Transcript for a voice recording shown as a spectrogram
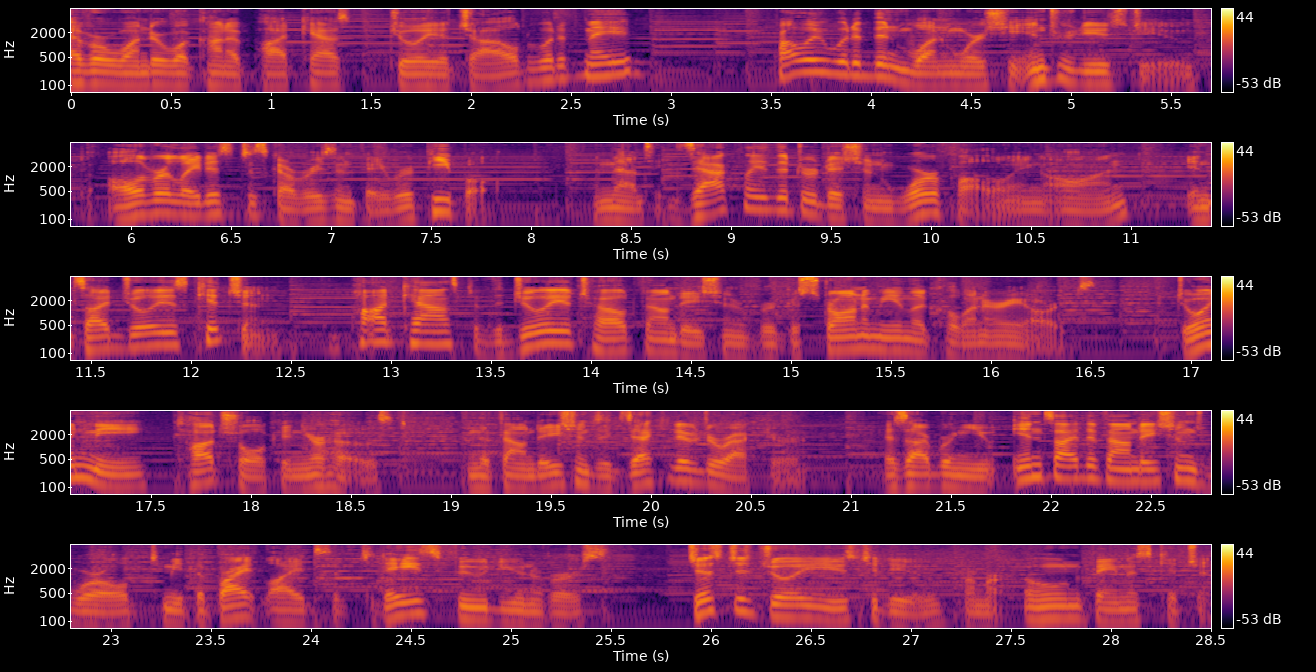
Ever wonder what kind of podcast Julia Child would have made? Probably would have been one where she introduced you to all of her latest discoveries and favorite people. And that's exactly the tradition we're following on Inside Julia's Kitchen, the podcast of the Julia Child Foundation for Gastronomy and the Culinary Arts. Join me, Todd Schulkin, your host, and the Foundation's executive director, as I bring you inside the Foundation's world to meet the bright lights of today's food universe, just as Julia used to do from her own famous kitchen.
